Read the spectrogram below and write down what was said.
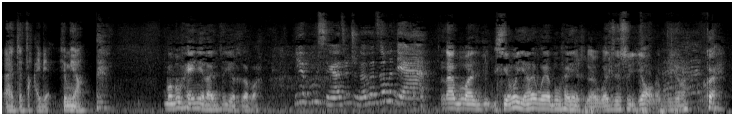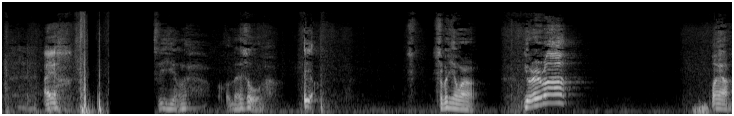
哎，再砸一遍，行不行？我不陪你了，你自己喝吧。你也不行啊，就只能喝这么点。那不行不行？我也不陪你喝，我这睡觉了，不行。快！哎呀，睡醒了，好难受啊！哎呀，什么情况？有人吗？妈呀！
